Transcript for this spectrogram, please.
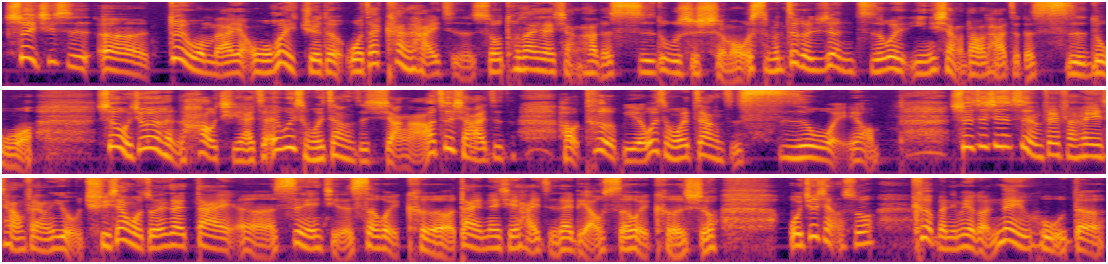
所以其实呃，对我们来讲，我会觉得我在看孩子的时候，通常在想他的思路是什么，为什么这个认知会影响到他这个思路哦？所以我就会很好奇孩子，哎，为什么会这样子想啊？啊，这小孩子好特别，为什么会这样子思维哦？所以这件事情非常非常非常有趣。像我昨天在带呃四年级的社会课，带那些孩子在聊社会课的时候，我就讲说，课本里面有个内湖的。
